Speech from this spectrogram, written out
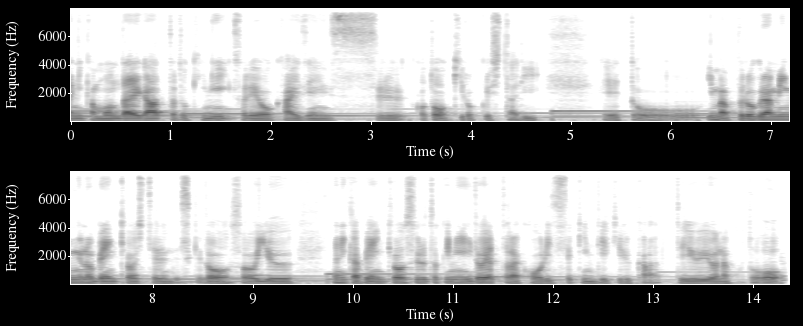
何か問題があった時にそれを改善することを記録したり、えー、と今プログラミングの勉強してるんですけどそういう何か勉強する時にどうやったら効率的にできるかっていうようなことを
